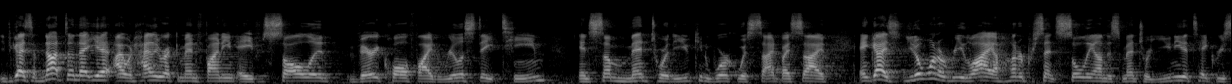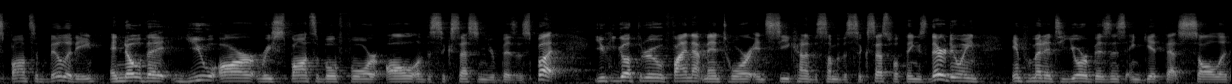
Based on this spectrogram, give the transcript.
if you guys have not done that yet, I would highly recommend finding a solid, very qualified real estate team and some mentor that you can work with side by side. And guys, you don't want to rely 100% solely on this mentor. You need to take responsibility and know that you are responsible for all of the success in your business. But you can go through, find that mentor, and see kind of the, some of the successful things they're doing implement into your business and get that solid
